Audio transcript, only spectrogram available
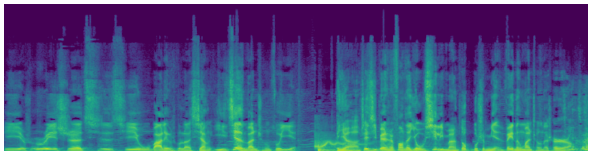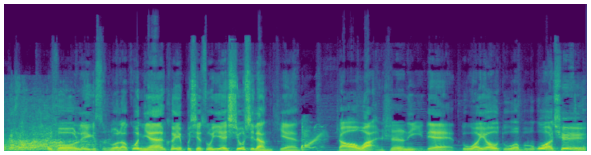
P Rich 七七五八零说了，想一键完成作业。哎呀，这即便是放在游戏里面，都不是免费能完成的事儿啊。是否 Lex 说了，过年可以不写作业，休息两天。早晚是你的，躲又躲不过去。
